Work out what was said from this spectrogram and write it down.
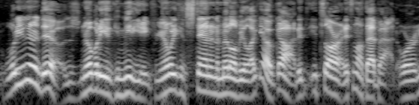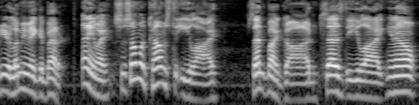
What are you going to do? There's nobody who can mediate for you. Nobody can stand in the middle and be like, yo, God, it, it's all right. It's not that bad. Or here, let me make it better. Anyway, so someone comes to Eli, sent by God, says to Eli, you know,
